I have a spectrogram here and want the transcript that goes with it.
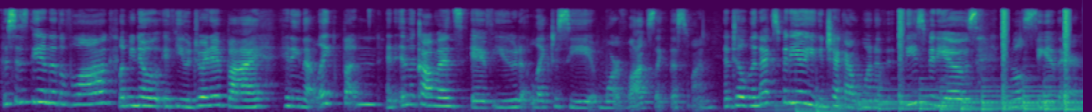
this is the end of the vlog. Let me know if you enjoyed it by hitting that like button and in the comments if you'd like to see more vlogs like this one. Until the next video, you can check out one of these videos and we'll see you there.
